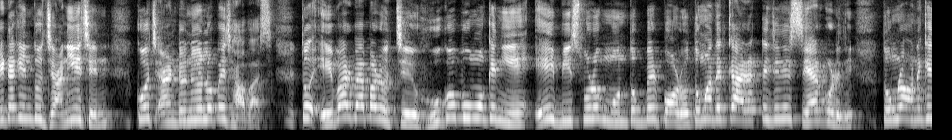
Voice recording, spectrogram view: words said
এটা কিন্তু জানিয়েছেন কোচ অ্যান্টোনিও লোপেজ হাবাস তো এবার ব্যাপার হচ্ছে হুগো বুমোকে নিয়ে এই বিস্ফোরক মন্তব্যের পরও তোমাদেরকে আরেকটা জিনিস শেয়ার করে দিই। তোমরা অনেকে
